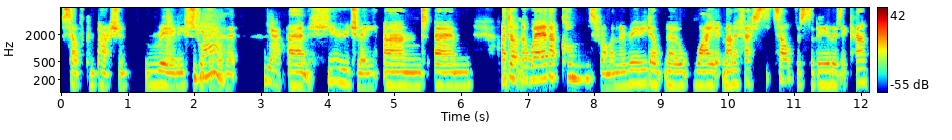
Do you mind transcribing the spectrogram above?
self compassion. Really struggle Yeah. with it yeah um, hugely, and um, I don't know where that comes from, and I really don't know why it manifests itself as severe as it can.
